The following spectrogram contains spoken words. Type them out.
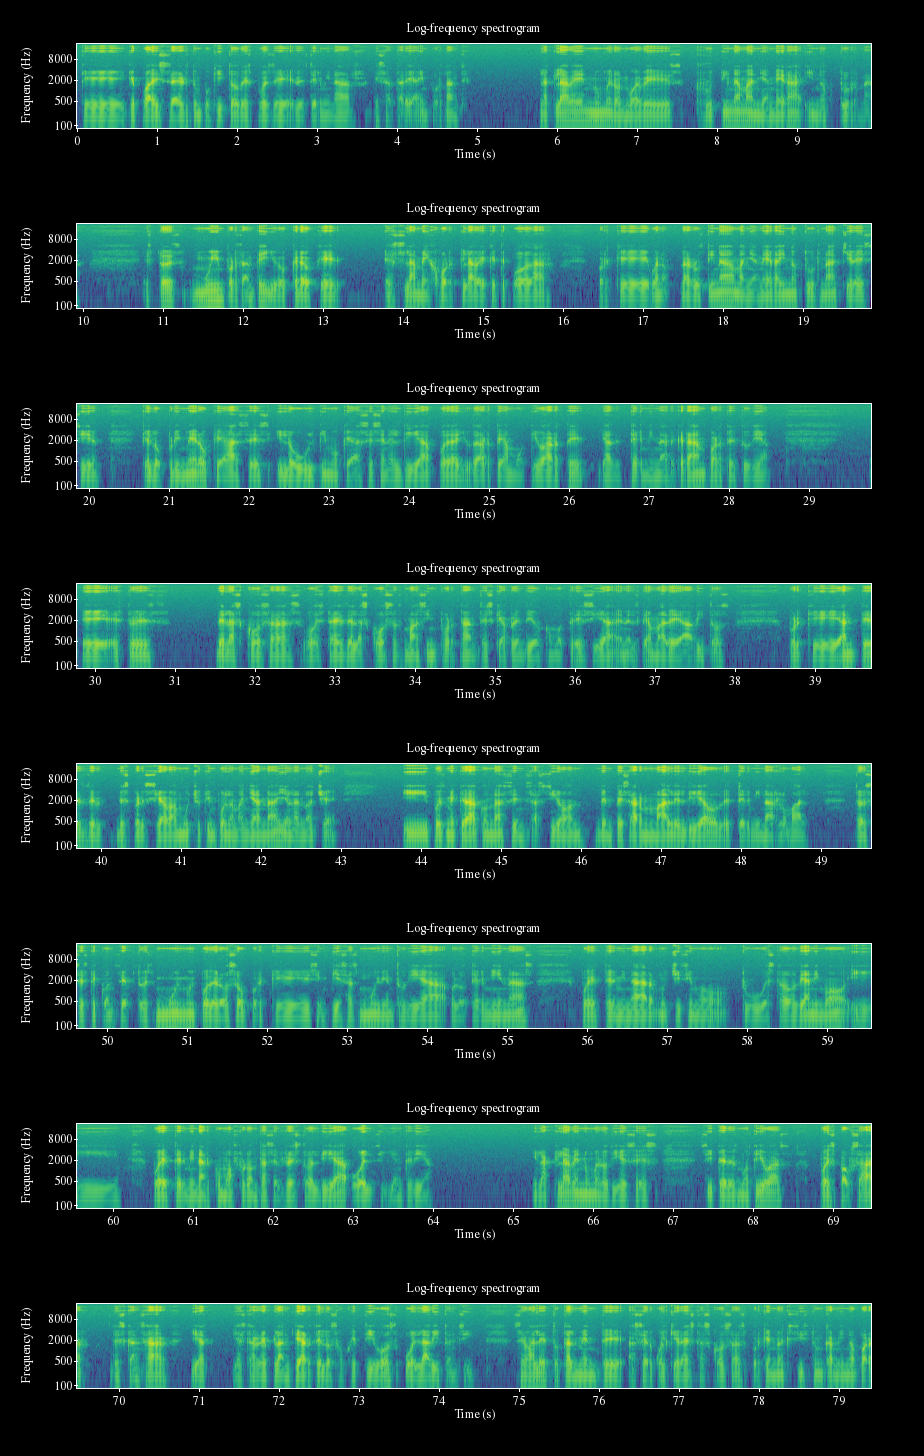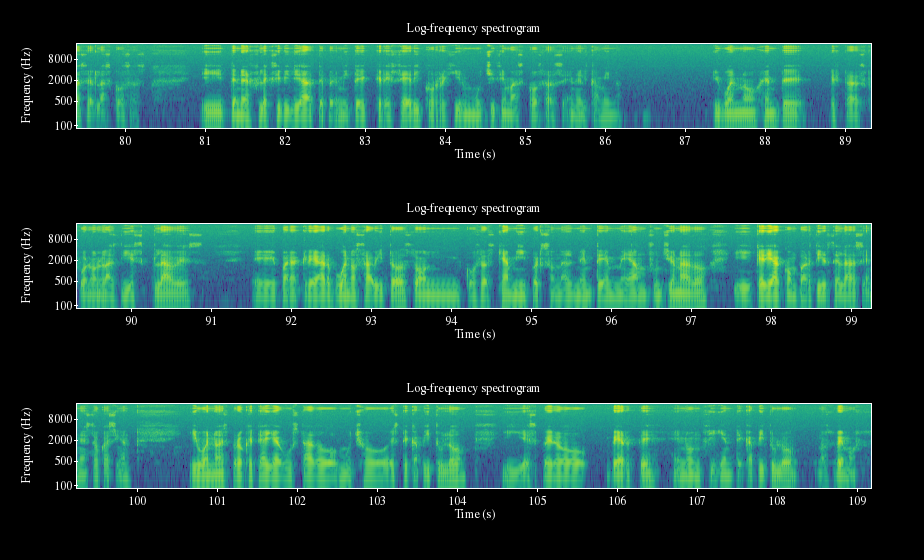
que, pueda distraerte un poquito después de, de terminar esa tarea importante. La clave número 9 es rutina mañanera y nocturna. Esto es muy importante y yo creo que es la mejor clave que te puedo dar porque, bueno, la rutina mañanera y nocturna quiere decir que lo primero que haces y lo último que haces en el día puede ayudarte a motivarte y a determinar gran parte de tu día. Eh, esto es de las cosas o esta es de las cosas más importantes que he aprendido, como te decía, en el tema de hábitos, porque antes despreciaba mucho tiempo en la mañana y en la noche y pues me quedaba con una sensación de empezar mal el día o de terminarlo mal. Entonces este concepto es muy muy poderoso porque si empiezas muy bien tu día o lo terminas, puede terminar muchísimo tu estado de ánimo y puede terminar cómo afrontas el resto del día o el siguiente día. Y la clave número 10 es, si te desmotivas, puedes pausar, descansar y, hasta replantearte los objetivos o el hábito en sí. Se vale totalmente hacer cualquiera de estas cosas porque no existe un camino para hacer las cosas. Y tener flexibilidad te permite crecer y corregir muchísimas cosas en el camino. Y bueno, gente, estas fueron las 10 claves eh, para crear buenos hábitos. Son cosas que a mí personalmente me han funcionado y quería compartírselas en esta ocasión. Y bueno, espero que te haya gustado mucho este capítulo y espero verte en un siguiente capítulo. Nos vemos.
